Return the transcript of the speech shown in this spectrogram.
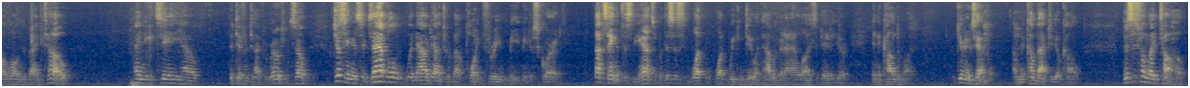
along the bank toe, and you can see how the different type of erosion. So just in this example, we're now down to about 0.3 meters squared. Not saying that this is the answer, but this is what, what we can do and how we're going to analyze the data here in the Condamine. Give an example. I'm going to come back to the O'Connell. This is from Lake Tahoe,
